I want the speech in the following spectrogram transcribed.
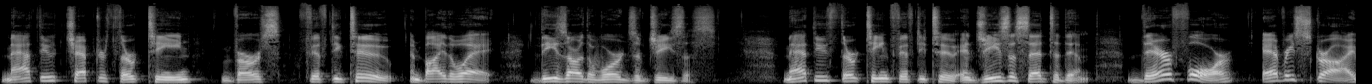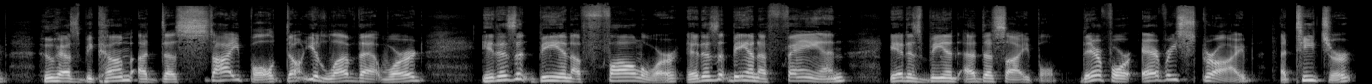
Matthew chapter 13, verse 52. And by the way, these are the words of Jesus. Matthew 13, 52. And Jesus said to them, Therefore, every scribe who has become a disciple, don't you love that word? It isn't being a follower, it isn't being a fan, it is being a disciple. Therefore, every scribe, a teacher,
